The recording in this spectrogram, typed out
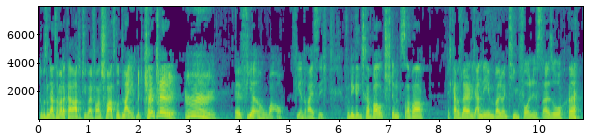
Du bist ein ganz normaler Karate-Typ, einfach ein Schwarzgurt live. Mit Kökel! Mm. Äh, vier, oh wow, 34. Von dir krieg ich Rabaut, stimmt's, aber ich kann das leider nicht annehmen, weil mein Team voll ist. Also,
